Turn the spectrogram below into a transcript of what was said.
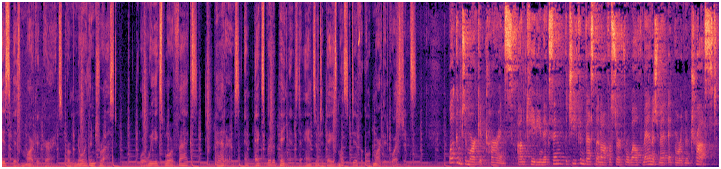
This is Market Currents from Northern Trust, where we explore facts, patterns, and expert opinions to answer today's most difficult market questions. Welcome to Market Currents. I'm Katie Nixon, the Chief Investment Officer for Wealth Management at Northern Trust.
